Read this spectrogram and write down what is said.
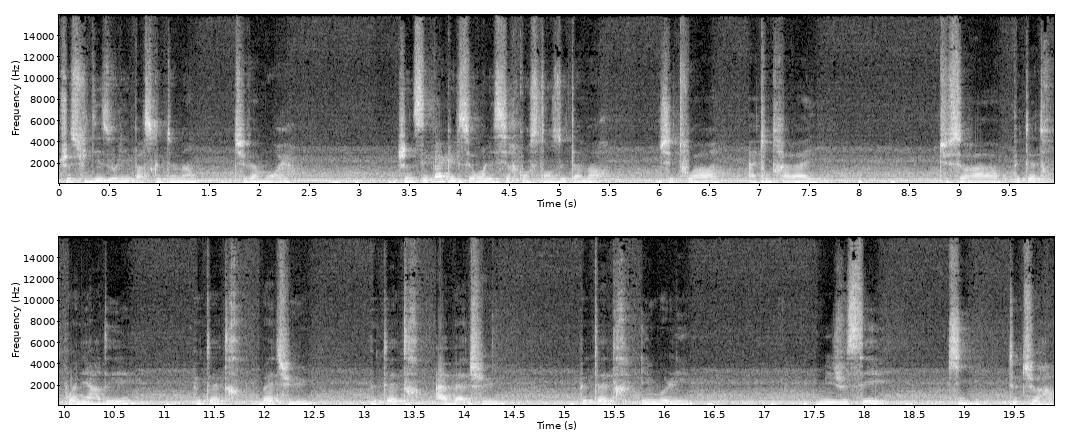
Je suis désolée parce que demain, tu vas mourir. Je ne sais pas quelles seront les circonstances de ta mort. Chez toi, à ton travail. Tu seras peut-être poignardé, peut-être battu, peut-être abattu, peut-être immolé. Mais je sais qui te tuera.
